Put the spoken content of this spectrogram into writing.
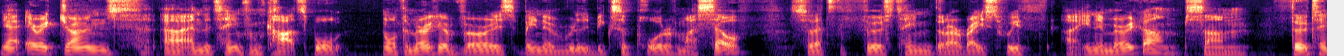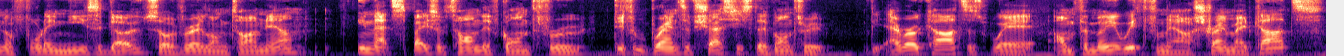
Now, Eric Jones uh, and the team from Kart Sport North America have always been a really big supporter of myself. So that's the first team that I raced with uh, in America some 13 or 14 years ago, so a very long time now. In that space of time, they've gone through different brands of chassis. They've gone through the Arrow karts, is where I'm familiar with from our Australian made karts.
